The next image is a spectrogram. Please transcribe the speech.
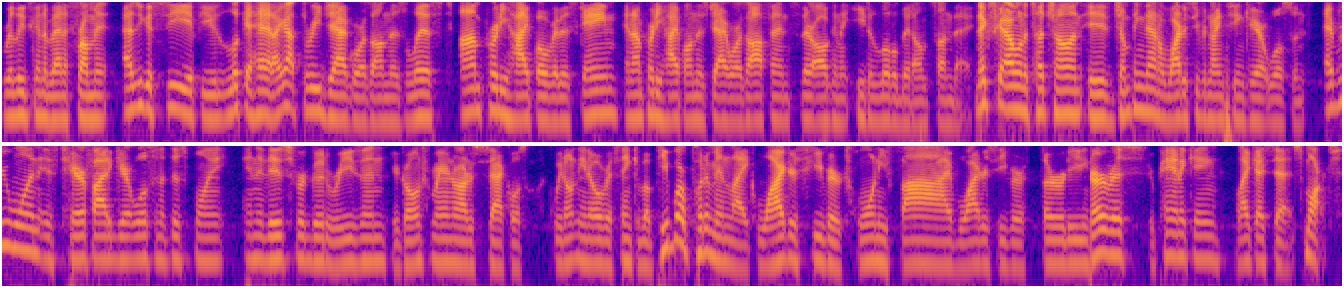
Ridley's going to benefit from it. As you can see, if you look ahead, I got three Jags Jaguars on this list. I'm pretty hype over this game, and I'm pretty hype on this Jaguars offense. They're all going to eat a little bit on Sunday. Next guy I want to touch on is jumping down a wide receiver 19, Garrett Wilson. Everyone is terrified of Garrett Wilson at this point, and it is for good reason. You're going from Aaron Rodgers to Zach Wilson. We don't need to overthink it, but people are putting him in like wide receiver 25, wide receiver 30. Nervous, you're panicking. Like I said, smart.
